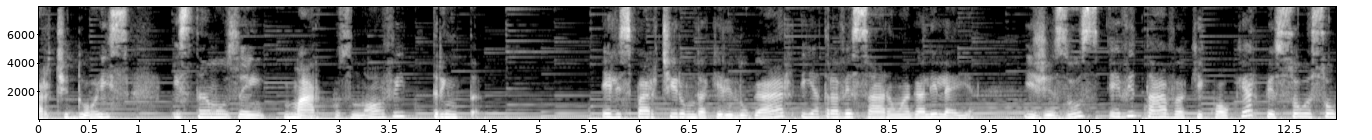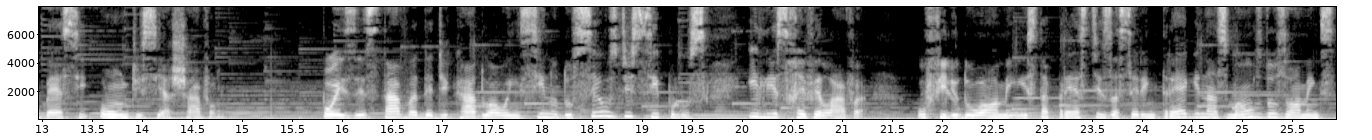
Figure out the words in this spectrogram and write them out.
Parte 2, estamos em Marcos 9, 30. Eles partiram daquele lugar e atravessaram a Galileia, e Jesus evitava que qualquer pessoa soubesse onde se achavam pois estava dedicado ao ensino dos seus discípulos e lhes revelava: O filho do homem está prestes a ser entregue nas mãos dos homens.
